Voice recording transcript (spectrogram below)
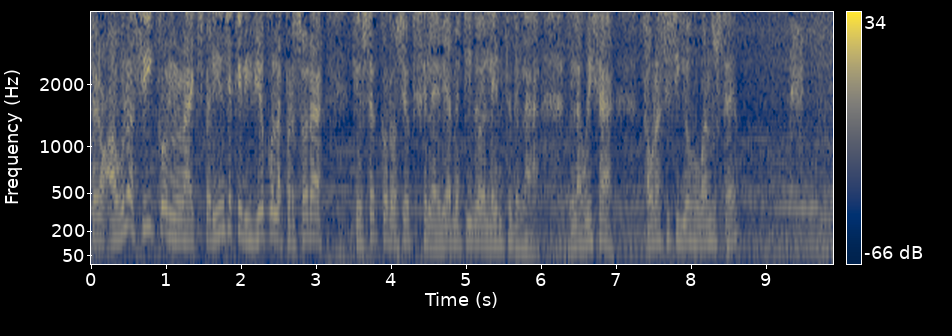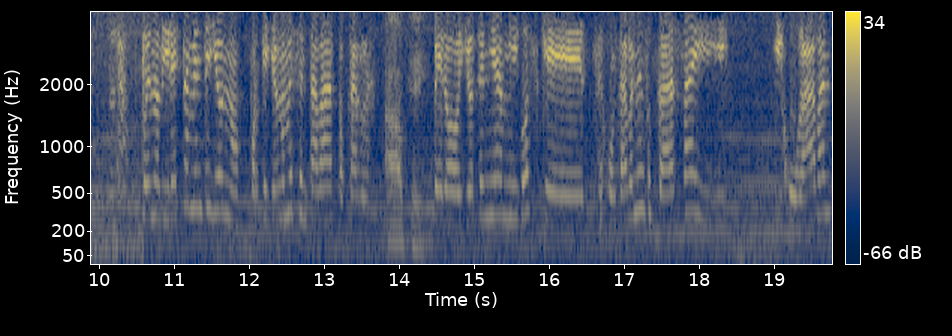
Pero aún así, con la experiencia que vivió con la persona que usted conoció que se le había metido el ente de la, de la Ouija, ¿aún así siguió jugando usted? Bueno, directamente yo no, porque yo no me sentaba a tocarla. Ah, ok. Pero yo tenía amigos que se juntaban en su casa y, y jugaban.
